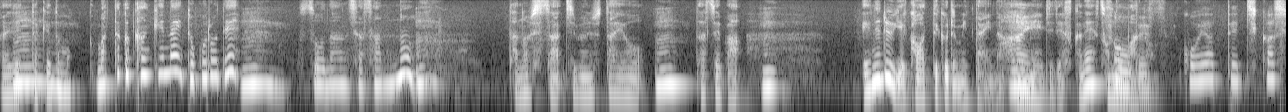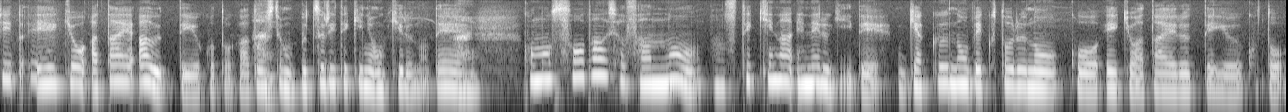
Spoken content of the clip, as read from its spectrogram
あれだけども、全く関係ないところで相談者さんの楽しさ自分主体を出せば、エネルギー変わってくるみたいなイメージですかね、はい、その場の。こうやって近しいと影響を与え合うっていうことがどうしても物理的に起きるので、はいはいこの相談者さんの素敵なエネルギーで逆のベクトルのこう影響を与えるっていうこと。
